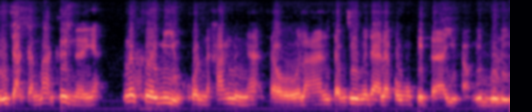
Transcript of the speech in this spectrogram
รู้จักกันมากขึ้นอะไรเงี้ยแล้วเคยมีอยู่คนครั้งหนึ่งฮะแถวร้านจำชื่อไม่ได้แล้วเขาคงปิดแล้วอยู่แถวมินบุรี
